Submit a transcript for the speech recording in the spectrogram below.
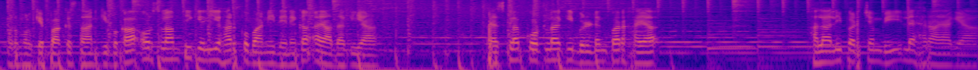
और मुल्क पाकिस्तान की बका और सलामती के लिए हर कुर्बानी देने का अदा किया। प्रेस क्लब कोटला की बिल्डिंग पर हया हलाली परचम भी लहराया गया।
